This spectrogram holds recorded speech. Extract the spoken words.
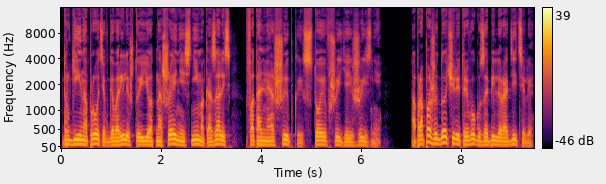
Другие, напротив, говорили, что ее отношения с ним оказались фатальной ошибкой, стоившей ей жизни. О пропаже дочери тревогу забили родители.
